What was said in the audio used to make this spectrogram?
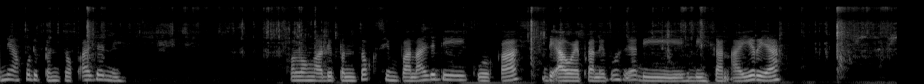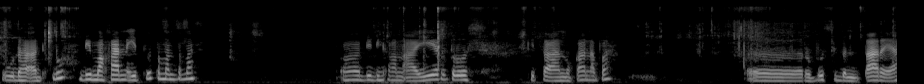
Ini aku dipencok aja nih. Kalau nggak dipencok simpan aja di kulkas diawetkan itu ya di, air ya. Udah tuh dimakan itu teman-teman. E, di ikan air terus kita anukan apa? E, rebus sebentar ya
